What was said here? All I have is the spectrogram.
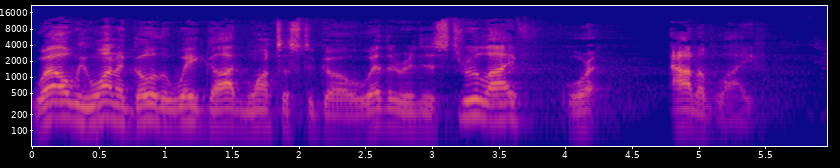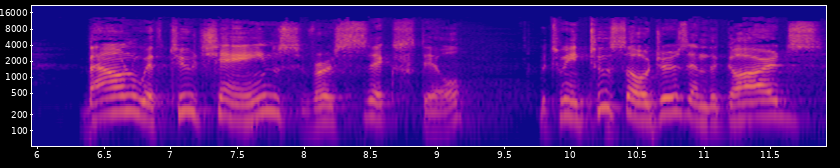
Well, we want to go the way God wants us to go, whether it is through life or out of life. Bound with two chains, verse 6 still, between two soldiers and the guards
